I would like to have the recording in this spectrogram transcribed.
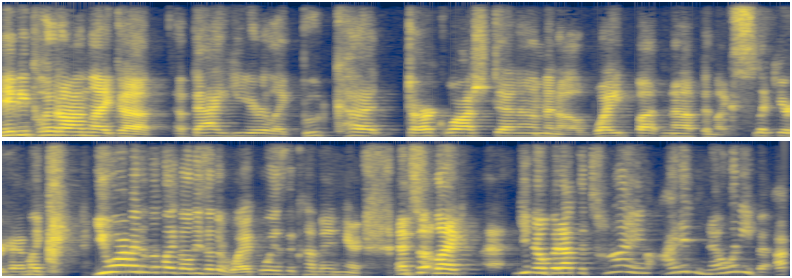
maybe put on like a, a baggier, like boot cut, dark wash denim and a white button up and like slick your hair. I'm like, you want me to look like all these other white boys that come in here? And so like, you know, but at the time I didn't know any, I,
